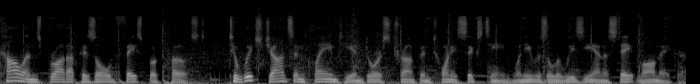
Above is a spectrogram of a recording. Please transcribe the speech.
Collins brought up his old Facebook post, to which Johnson claimed he endorsed Trump in 2016 when he was a Louisiana state lawmaker.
